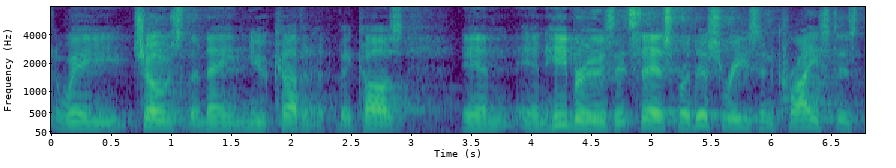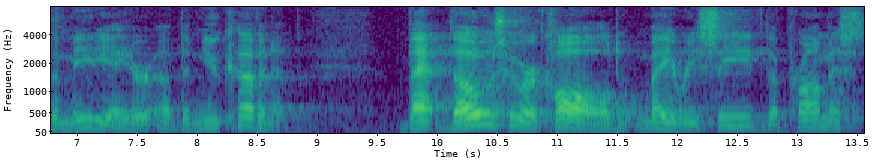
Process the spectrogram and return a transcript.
we chose the name New Covenant because in, in Hebrews, it says, For this reason, Christ is the mediator of the new covenant, that those who are called may receive the promise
